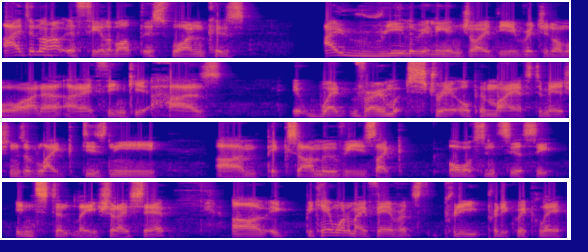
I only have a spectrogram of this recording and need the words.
I don't know how to feel about this one because I really, really enjoyed the original Moana, and I think it has it went very much straight up in my estimations of like Disney um, Pixar movies, like almost instantly, instantly, should I say? Um, it became one of my favorites pretty pretty quickly.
